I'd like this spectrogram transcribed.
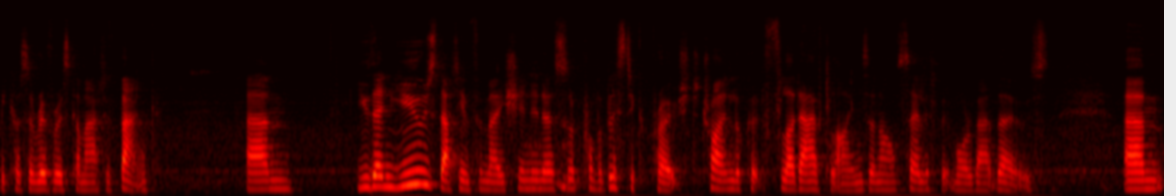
because the river has come out of bank. Um, you then use that information in a sort of probabilistic approach to try and look at flood outlines, and I'll say a little bit more about those. Um,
